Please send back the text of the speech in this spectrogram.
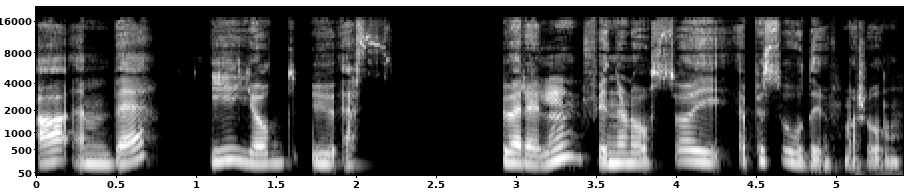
AMBIJUS. URL-en finner du også i episodeinformasjonen.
